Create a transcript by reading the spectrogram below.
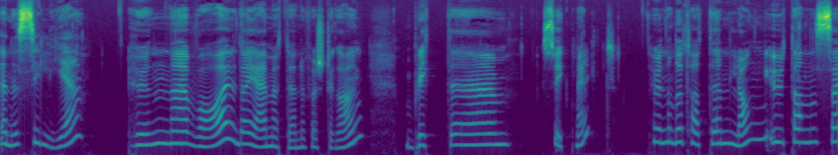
Denne Silje hun eh, var, da jeg møtte henne første gang, blitt eh, sykemeldt. Hun hadde tatt en lang utdannelse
